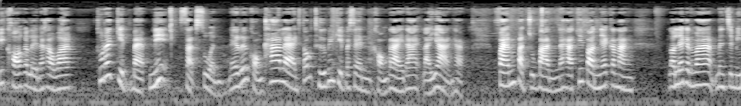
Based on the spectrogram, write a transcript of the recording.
วิเคราะห์กันเลยนะคะว่า ธุรกิจแบบนี้สัดส่วนในเรื่องของค่าแรงต้องถือเป็นกี่เปอร์เซ็นต์ของรายได้หลายอย่างค่ะแฟ้มปัจจุบันนะคะที่ตอนนี้กำลังเราเรียกกันว่ามันจะมี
